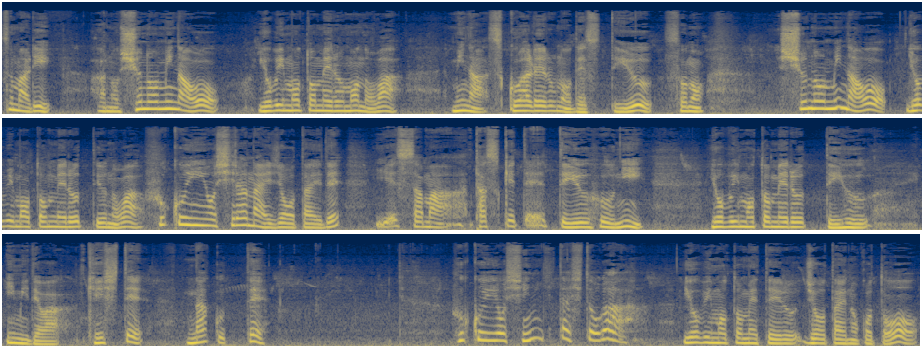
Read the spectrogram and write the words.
つまり、あの、主の皆を呼び求める者は、皆救われるのですっていう、その、主の皆を呼び求めるっていうのは、福音を知らない状態で、イエス様、助けてっていう風に呼び求めるっていう意味では決してなくって、福音を信じた人が呼び求めている状態のことを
